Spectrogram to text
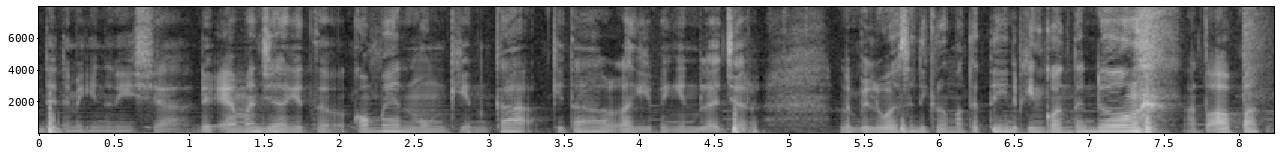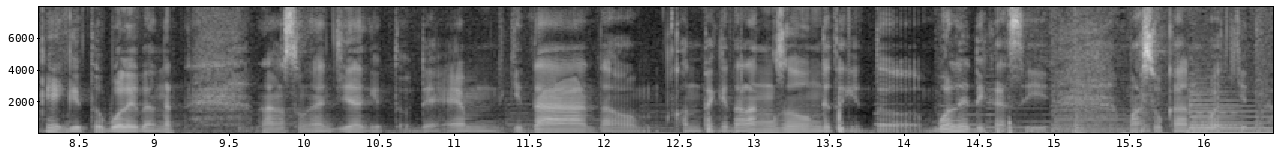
Dynamic Indonesia. DM aja gitu. Komen mungkin kak kita lagi pengen belajar lebih luas nih digital marketing bikin konten dong. Atau apa kayak gitu boleh banget. Langsung aja gitu DM kita atau kontak kita langsung gitu gitu boleh dikasih masukan buat kita.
